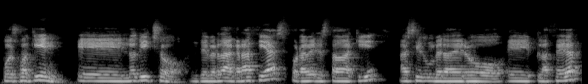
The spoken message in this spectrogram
Pues Joaquín, eh, lo dicho, de verdad, gracias por haber estado aquí. Ha sido un verdadero eh, placer.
